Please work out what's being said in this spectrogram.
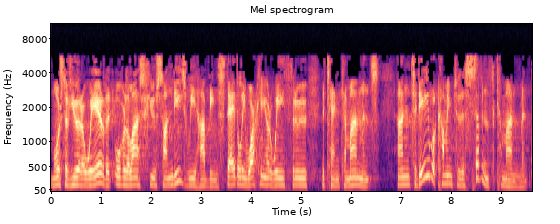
Most of you are aware that over the last few Sundays we have been steadily working our way through the Ten Commandments. And today we're coming to the seventh commandment.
